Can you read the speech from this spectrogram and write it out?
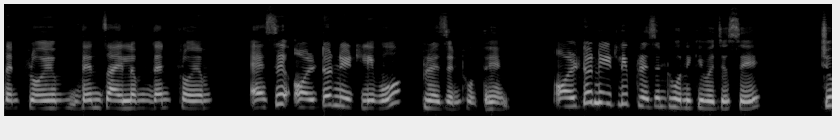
then phloem then xylem then phloem ऐसे ऑल्टरनेटली वो प्रेजेंट होते हैं। ऑल्टरनेटली प्रेजेंट होने की वजह से जो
